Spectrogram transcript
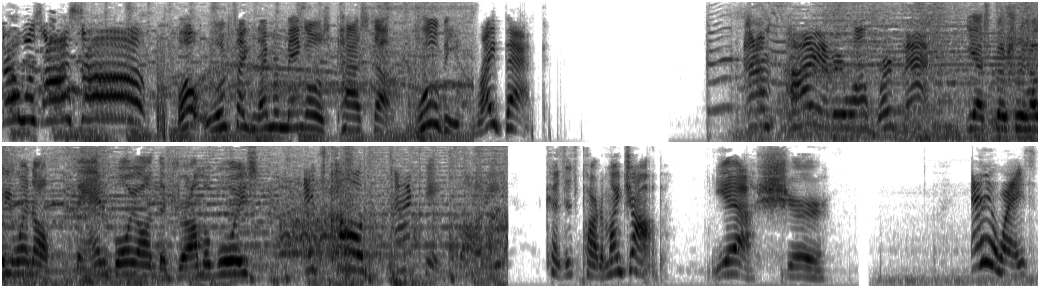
That was awesome! Well, looks like Nightmare Mango is passed up. We'll be right back. Um, hi everyone, we're back. Yeah, especially how you went all fanboy on the drama boys. It's called acting, Bonnie. Cause it's part of my job. Yeah, sure. Anyways,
